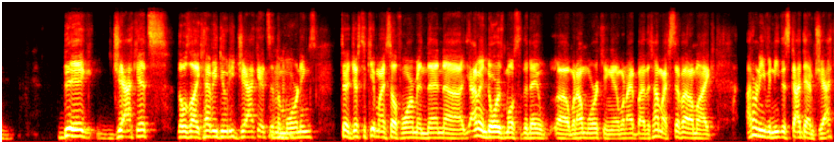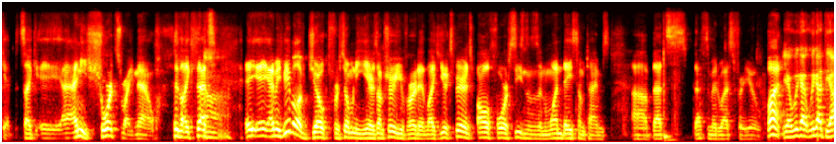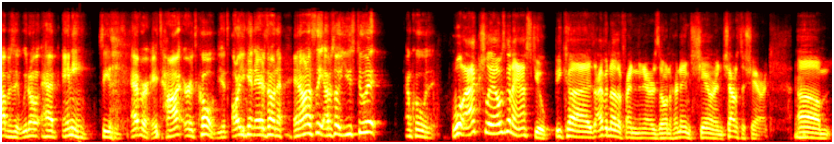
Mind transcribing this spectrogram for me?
big jackets, those like heavy duty jackets in mm-hmm. the mornings to just to keep myself warm. And then uh, I'm indoors most of the day uh, when I'm working. And when I by the time I step out, I'm like, I don't even need this goddamn jacket. It's like eh, I need shorts right now. like that's. Uh. I mean, people have joked for so many years. I'm sure you've heard it. Like you experience all four seasons in one day. Sometimes uh, that's that's the Midwest for you. But yeah, we got we got the opposite. We don't have any seasons ever. It's hot or it's cold. It's all you get in Arizona. And honestly, I'm so used to it. I'm cool with it. Well, actually, I was going to ask you because I have another friend in Arizona. Her name's Sharon. Shout out to Sharon. Mm-hmm. Um,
